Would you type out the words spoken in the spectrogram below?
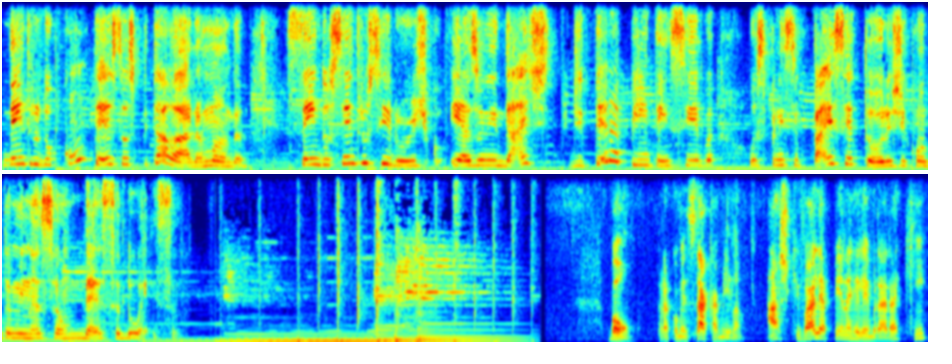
dentro do contexto hospitalar, Amanda, sendo o centro cirúrgico e as unidades de terapia intensiva os principais setores de contaminação dessa doença. Bom, para começar, Camila, acho que vale a pena relembrar aqui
